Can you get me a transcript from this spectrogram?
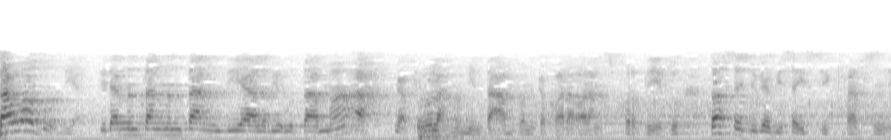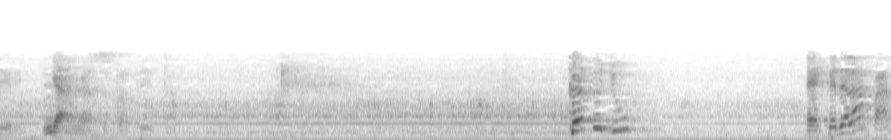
Tawadu tidak mentang-mentang dia lebih utama, ah nggak perlulah meminta ampun kepada orang seperti itu. Toh saya juga bisa istighfar sendiri. Enggak, enggak seperti itu. Ketujuh, eh kedelapan,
